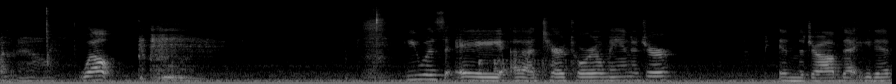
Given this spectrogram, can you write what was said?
Oh no. Well, he was a uh, territorial manager in the job that he did,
